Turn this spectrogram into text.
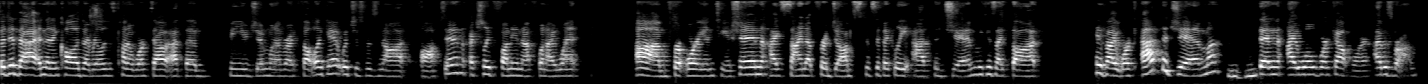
So I did that, and then in college, I really just kind of worked out at the BU gym whenever I felt like it, which is was not often. Actually, funny enough, when I went um, for orientation. I signed up for a job specifically at the gym because I thought if I work at the gym, mm-hmm. then I will work out more. I was wrong.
